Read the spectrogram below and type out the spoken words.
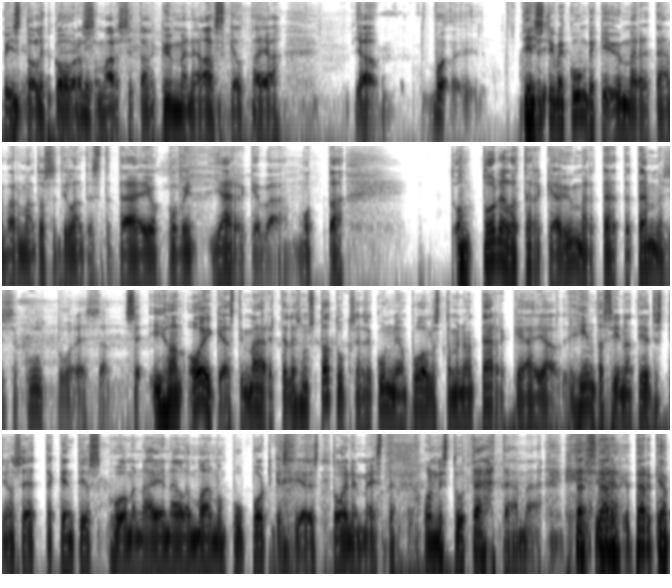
pistoolit kourassa, niin. marssitaan kymmenen askelta ja, ja vo, tietysti me kumpikin ymmärretään varmaan tuossa tilanteessa, että tämä ei ole kovin järkevää, mutta on todella tärkeää ymmärtää, että tämmöisissä kulttuureissa se ihan oikeasti määrittelee sun statuksen. Se kunnian puolustaminen on tärkeää ja hinta siinä tietysti on se, että kenties huomenna ei enää ole maailmanpuu podcastia, jos toinen meistä onnistuu tähtäämään. Tär- tärkeä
